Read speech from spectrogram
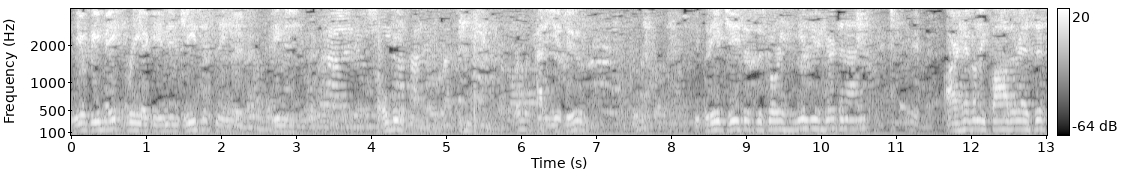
He'll be made free again in Jesus' name. Amen. So it. How do you do? You believe Jesus is going to heal you here tonight? Our Heavenly Father, as this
